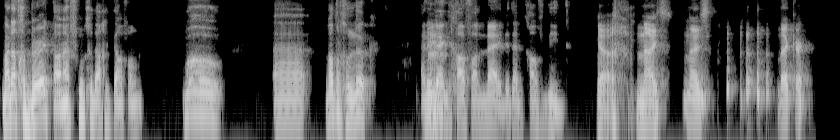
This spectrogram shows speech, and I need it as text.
Maar dat gebeurt dan. En vroeger dacht ik dan van... Wow, eh, wat een geluk. En nu Hmm. denk ik gewoon van... Nee, dit heb ik gewoon verdiend. Ja, nice. Nice. Lekker.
